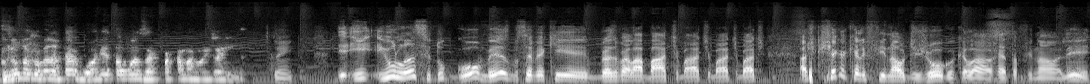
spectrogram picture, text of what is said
podiam estar jogando até agora e ia estar um azar para Camarões ainda. Sim. E, e- e o lance do gol mesmo, você vê que o Brasil vai lá, bate, bate, bate, bate. Acho que chega aquele final de jogo, aquela reta final ali,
